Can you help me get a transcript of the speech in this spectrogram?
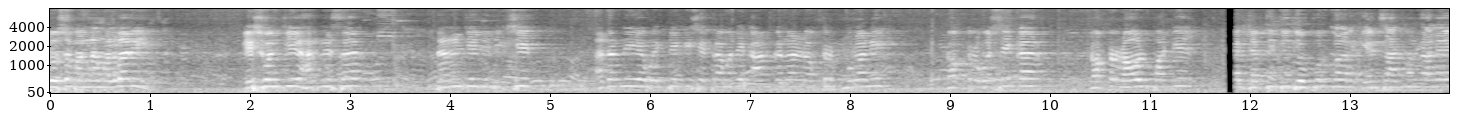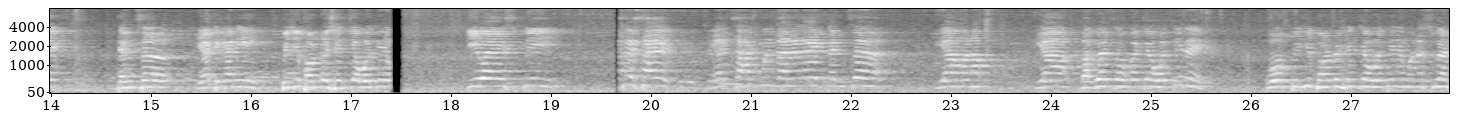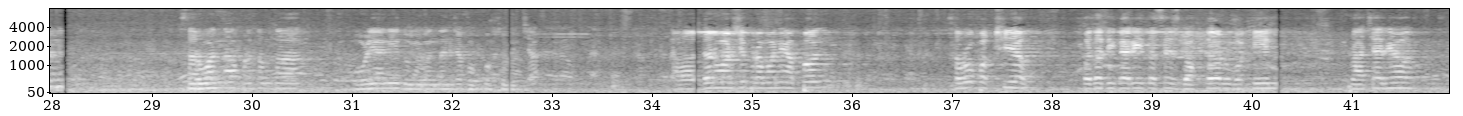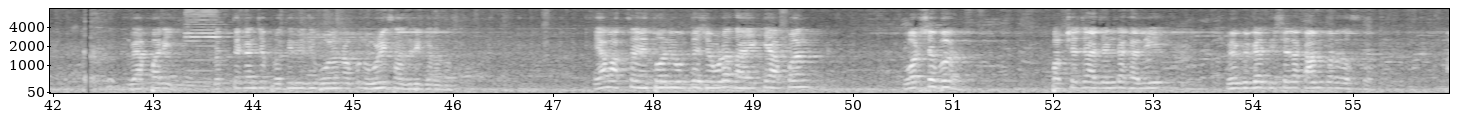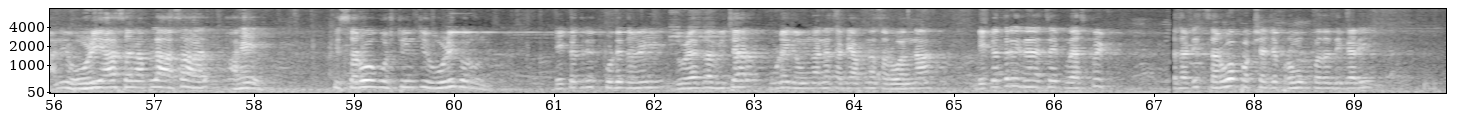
Joseph Anna Malbari Yashwantji Harne sir Dhananjayji Dixit आदरणीय वैद्यकीय क्षेत्रामध्ये काम करणारे doctor Purani doctor Wasekar doctor Rahul Patil जगदीती Deopurkar यांचं आगमन झालंय. त्यांचं या ठिकाणी पीजी फाउंडेशनच्या वतीने डीवायएसपी साहेब यांचं आगमन झालेलं आहे. त्यांचं या मना या भगव्या चौकाच्या वतीने व पीजी फाउंडेशनच्या वतीने मनस्वी सर्वांना प्रथमतः होळी आणि धुलिवंदनच्या खूप खूप शुभेच्छा. दरवर्षीप्रमाणे आपण सर्वपक्षीय पदाधिकारी तसेच डॉक्टर वकील प्राचार्य व्यापारी प्रत्येकांचे प्रतिनिधी बोलून आपण होळी साजरी करत असतो. यामागचा हेतू आणि उद्देश एवढाच आहे की आपण वर्षभर पक्षाच्या अजेंड्याखाली वेगवेगळ्या दिशेला काम करत असतो. आणि होळी हा सण आपला असा आहे की सर्व गोष्टींची होळी करून एकत्रित कुठेतरी धुळ्याचा विचार पुढे घेऊन जाण्यासाठी आपल्या सर्वांना एकत्रित येण्याचं एक व्यासपीठ. त्यासाठी सर्व पक्षाचे प्रमुख पदाधिकारी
